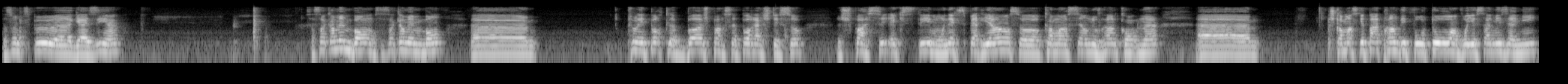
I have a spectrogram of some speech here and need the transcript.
Ça sent un petit peu euh, gazi, hein? Ça sent quand même bon. Ça sent quand même bon. Euh, peu importe le bas, je penserais pas racheter ça. Je suis pas assez excité. Mon expérience a commencé en ouvrant le contenant. Euh, je commencerai pas à prendre des photos, envoyer ça à mes amis.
